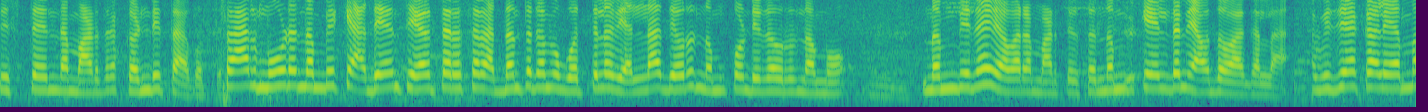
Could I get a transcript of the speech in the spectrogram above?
ಶಿಸ್ತೆಯಿಂದ ಮಾಡಿದ್ರೆ ಖಂಡಿತ ಆಗುತ್ತೆ. ಸರ್ ಮೂಢನಂಬಿಕೆ ಅದೇ ಅಂತ ಹೇಳ್ತಾರೆ ಸರ್. ಅದಂತೂ ನಮಗೆ ಗೊತ್ತಿಲ್ಲ. ಎಲ್ಲ ದೇವರು ನಂಬ್ಕೊಂಡಿರೋರು ನಮ್ಮ. ನಂಬಿನೇ ವ್ಯವಹಾರ ಮಾಡ್ತೀವಿ ಸರ್. ನಂಬಿಕೆ ಇಲ್ದೇ ಯಾವುದೂ ಆಗಲ್ಲ. ವಿಜಯಕಾಳಿ ಅಮ್ಮ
